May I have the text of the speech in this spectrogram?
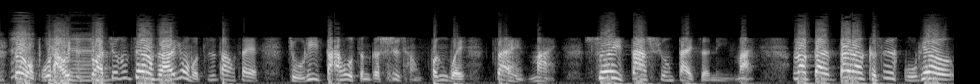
所以我葡萄一直赚，就是这样子啊。因为我知道在主力大户整个市场氛围在卖，所以大师兄带着你卖。那当当然，可是股票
